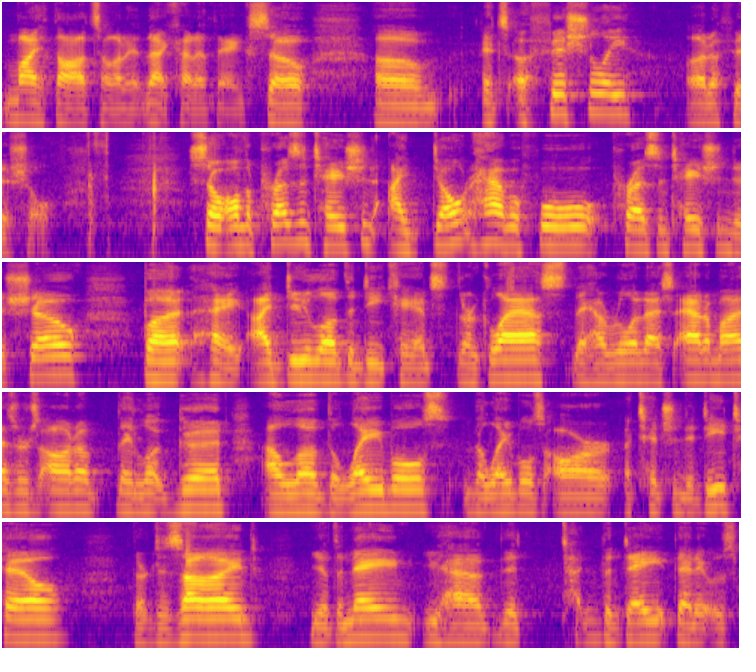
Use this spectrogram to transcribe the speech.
my thoughts on it, that kind of thing. So um, it's officially unofficial. So on the presentation, I don't have a full presentation to show, but hey, I do love the decants. They're glass. They have really nice atomizers on them. They look good. I love the labels. The labels are attention to detail. They're designed. You have the name. You have the the date that it was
